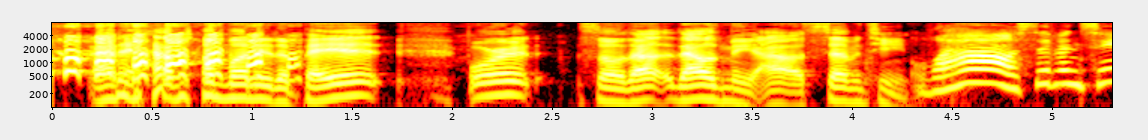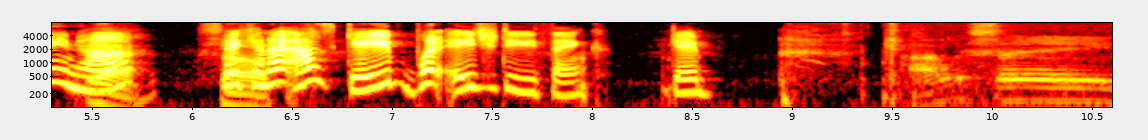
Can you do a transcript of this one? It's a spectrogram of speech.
I didn't have no money to pay it for it. So that that was me. I was seventeen. Wow, 17, huh? Yeah, hey, can I ask Gabe, what age do you think? Gabe? I would say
